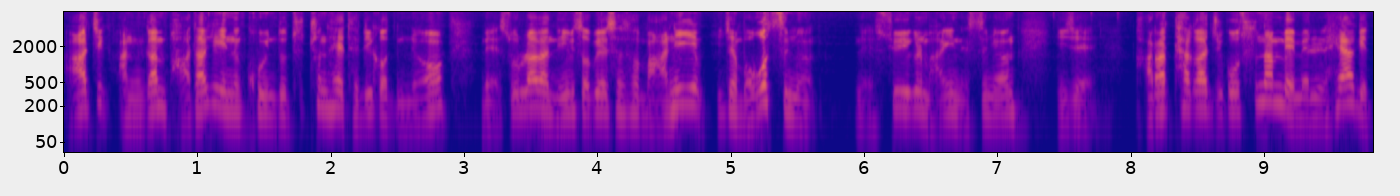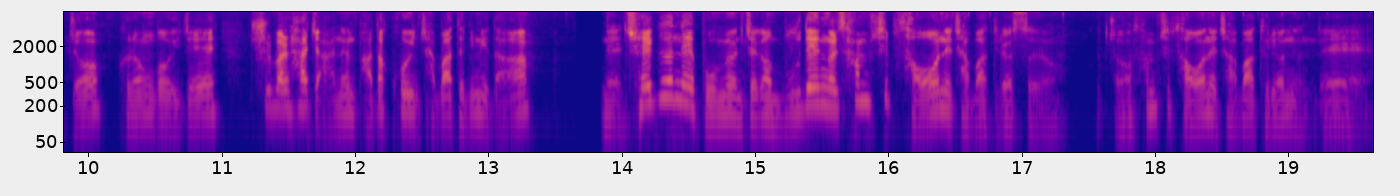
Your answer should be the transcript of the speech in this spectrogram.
아직 안 간 바닥에 있는 코인도 추천해 드리거든요. 네, 솔라나 네임 서비스에서 많이 이제 먹었으면, 네 수익을 많이 냈으면 이제 갈아타 가지고 순환 매매를 해야겠죠. 그런 거 이제 출발하지 않은 바닥 코인 잡아 드립니다. 네, 최근에 보면 제가 무댕을 34원에 잡아 드렸어요. 그렇죠? 34원에 잡아 드렸는데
